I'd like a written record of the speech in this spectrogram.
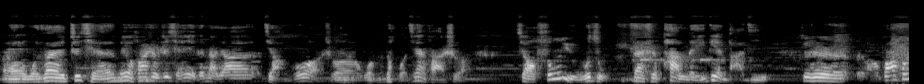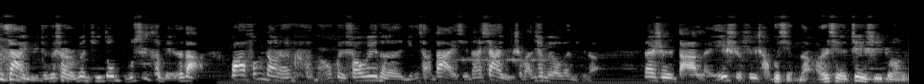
呃，我在之前没有发射之前也跟大家讲过，说我们的火箭发射叫风雨无阻，但是怕雷电打击，就是刮风下雨这个事儿问题都不是特别的大。刮风当然可能会稍微的影响大一些，但是下雨是完全没有问题的。但是打雷是非常不行的，而且这是一种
